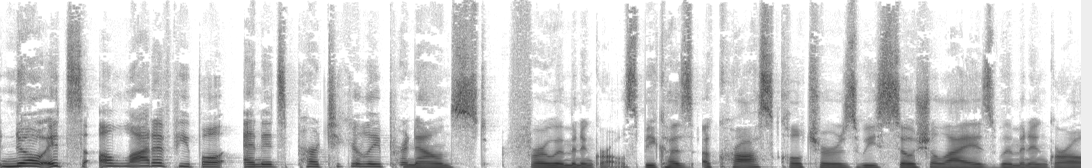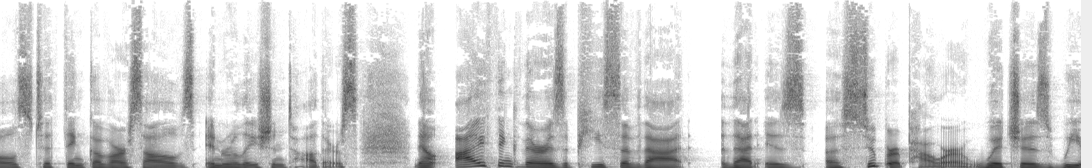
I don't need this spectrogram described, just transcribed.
No, it's a lot of people, and it's particularly pronounced for women and girls because across cultures, we socialize women and girls to think of ourselves in relation to others. Now, I think there is a piece of that that is a superpower, which is we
